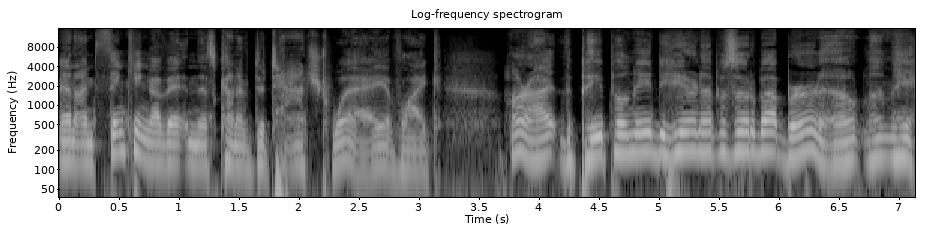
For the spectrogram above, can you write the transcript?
and I'm thinking of it in this kind of detached way of like, all right, the people need to hear an episode about burnout. Let me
